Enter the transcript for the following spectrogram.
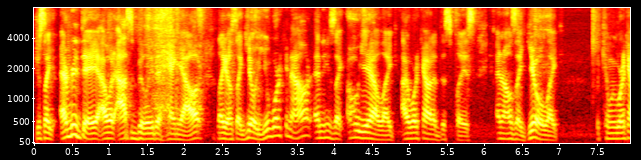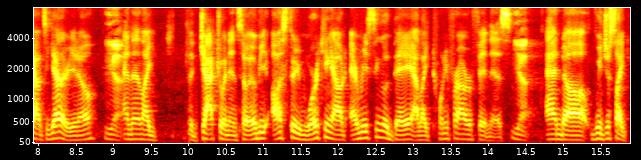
just like every day i would ask billy to hang out like i was like yo you working out and he's like oh yeah like i work out at this place and i was like yo like can we work out together you know Yeah. and then like the jack joined in so it would be us three working out every single day at like 24 hour fitness yeah. and uh we just like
